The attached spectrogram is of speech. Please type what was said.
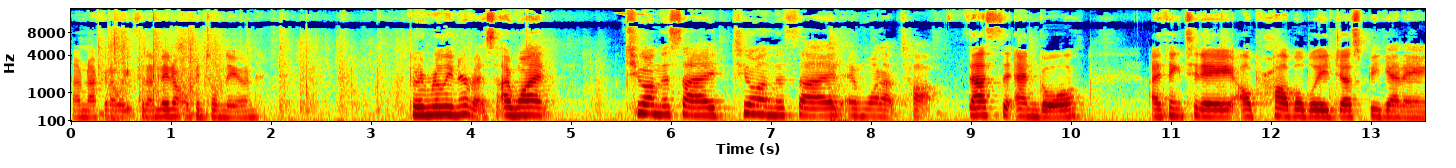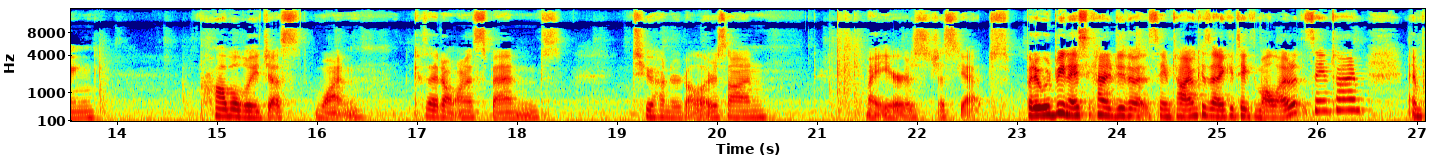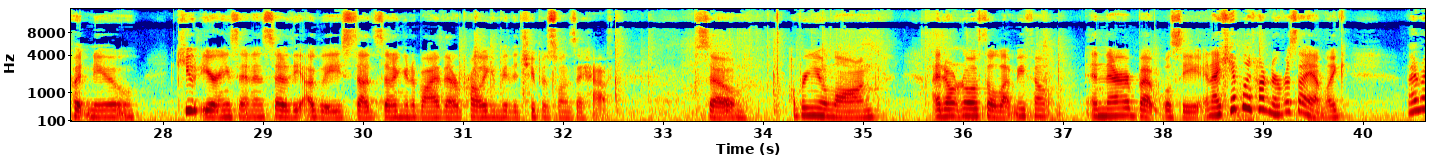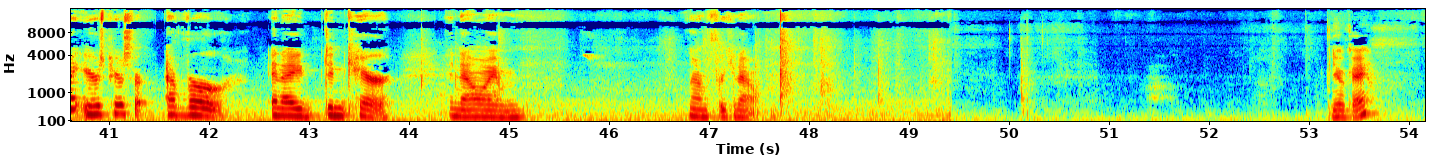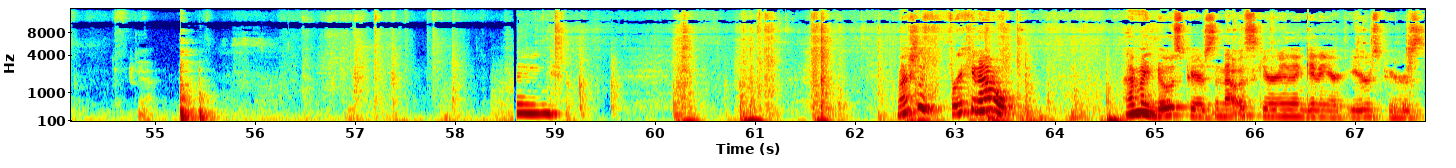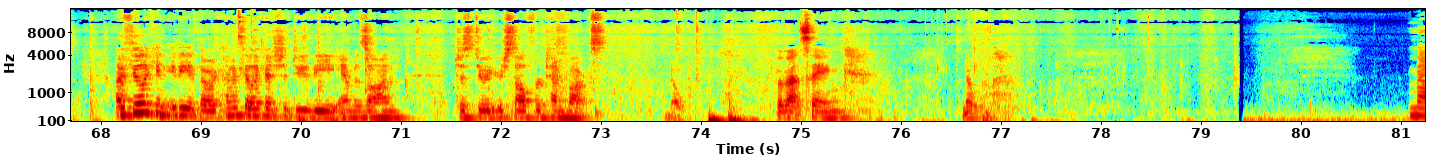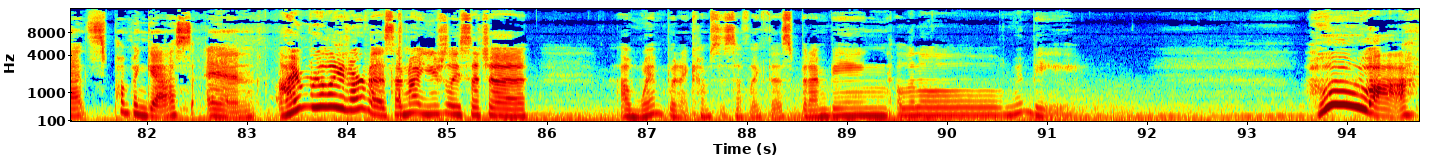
I'm not going to wait for them. They don't open till noon. But I'm really nervous. I want two on this side, two on this side, and one up top. That's the end goal. I think today I'll probably just be getting probably just one because I don't want to spend $200 on my ears just yet. But it would be nice to kind of do them at the same time because then I could take them all out at the same time and put new cute earrings in instead of the ugly studs that I'm going to buy that are probably going to be the cheapest ones they have. So I'll bring you along. I don't know if they'll let me film in there, but we'll see. And I can't believe how nervous I am. Like, I had my ears pierced forever and I didn't care. And now I'm, now I'm freaking out. You okay? Yeah. I'm actually freaking out. I had my nose pierced and that was scarier than getting your ears pierced. I feel like an idiot though. I kind of feel like I should do the Amazon, just do it yourself for 10 bucks. Nope. But Matt's saying nope. Matt's pumping gas and I'm really nervous. I'm not usually such a a wimp when it comes to stuff like this, but I'm being a little wimpy. Hoo-ah!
